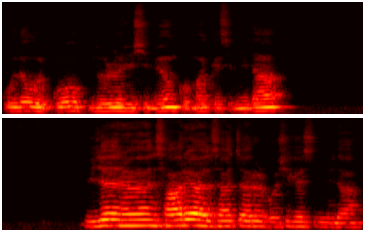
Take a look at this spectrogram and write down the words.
구독을 꾹 눌러주시면 고맙겠습니다. 이제는 사례할 사자를 보시겠습니다.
